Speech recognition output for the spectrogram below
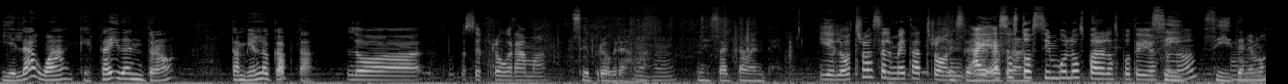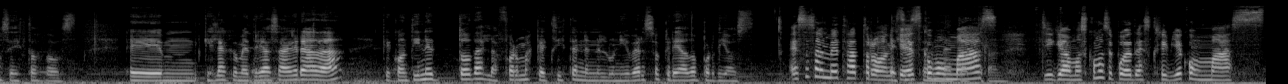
y el agua que está ahí dentro también lo capta. Lo se programa. Se programa, exactamente. Y el otro es el Metatron. Hay esos dos símbolos para las botellas, sí, ¿no? Sí, tenemos estos dos. Em, que es la geometría sagrada que contiene todas las formas que existen en el universo creado por Dios. Ese es el Metatron, que es, como más, digamos, ¿cómo se puede describir? Como más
